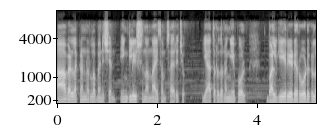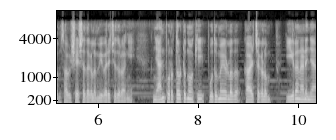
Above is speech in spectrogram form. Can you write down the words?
ആ വെള്ളക്കണ്ണുള്ള മനുഷ്യൻ ഇംഗ്ലീഷ് നന്നായി സംസാരിച്ചു. യാത്ര തുടങ്ങിയപ്പോൾ ബൾഗേറിയയുടെ റോഡുകളും സവിശേഷതകളും വിവരിച്ചു തുടങ്ങി. ഞാൻ പുറത്തോട്ട് നോക്കി പുതുമയുള്ളത് കാഴ്ചകളും ഈറനണിഞ്ഞ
